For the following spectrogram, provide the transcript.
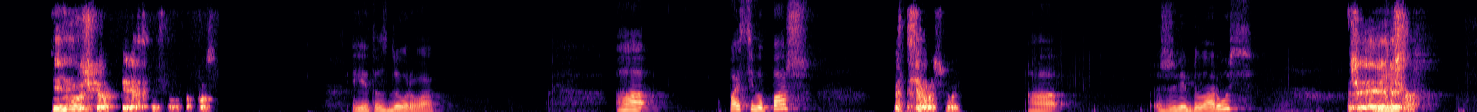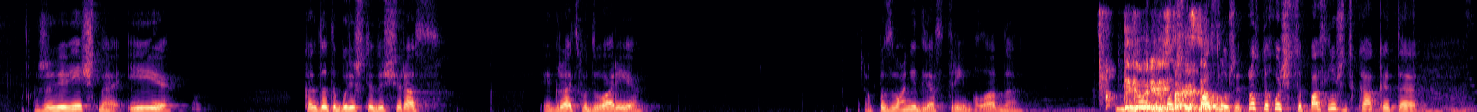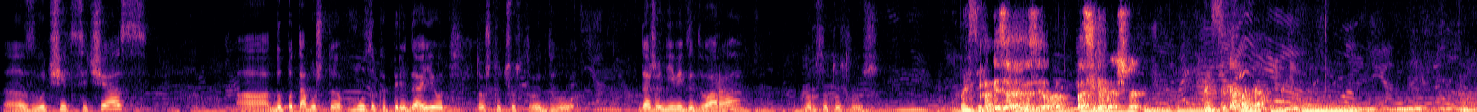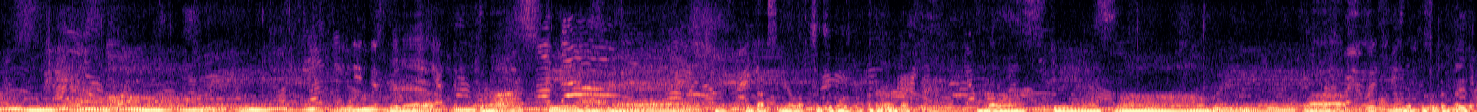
Я немножечко переосмыслил этот вопрос. И это здорово. А, спасибо, Паш. Спасибо большое. А, живи Беларусь. Живи вечно. Живи вечно. И когда ты будешь в следующий раз играть во дворе Позвони для стрима, ладно? Договорились, просто хочется послушать. Просто хочется послушать, как это э, звучит сейчас. Э, ну, потому что музыка передает то, что чувствует двор. Даже не видя двора, просто ты услышишь. Спасибо. Обязательно сделаю. Спасибо большое. Спасибо. смелее. Не так смело, шути можно. Класс. Детки супер поют.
